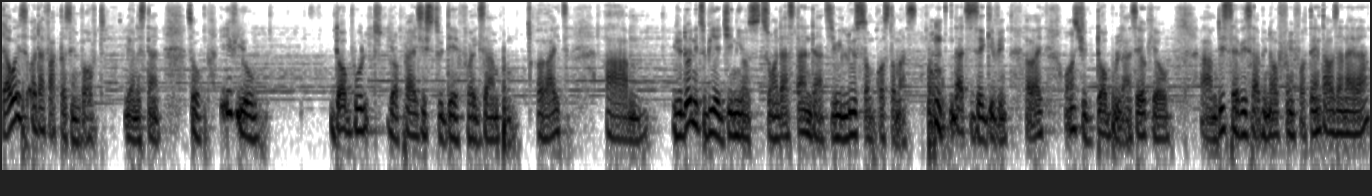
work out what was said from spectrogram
there are always other factors involved. You understand? So if you doubled your prices today, for example, all right, um, you don't need to be a genius to understand that you will lose some customers. that is a given. All right. Once you double and say, okay, oh, um, this service I've been offering for 10,000 naira,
